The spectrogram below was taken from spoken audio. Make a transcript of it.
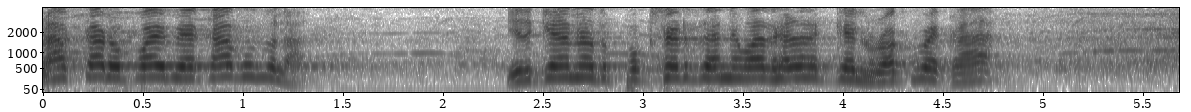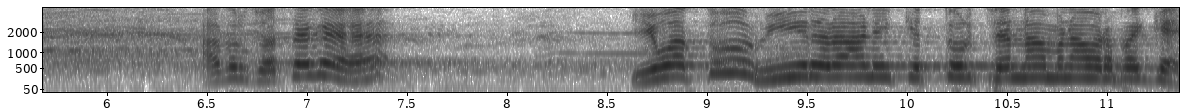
ರೊಕ್ಕ ರೂಪಾಯಿ ಬೇಕಾಗುದಿಲ್ಲ. ಇದಕ್ಕೇನದು ಪುಕ್ಸಟ್ ಧನ್ಯವಾದ ಹೇಳೋಕ್ಕೇನು ರೊಕ್ಕ ಬೇಕಾ? ಅದ್ರ ಜೊತೆಗೆ ಇವತ್ತು ವೀರರಾಣಿ ಕಿತ್ತೂರು ಚೆನ್ನಮ್ಮನವರ ಬಗ್ಗೆ,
